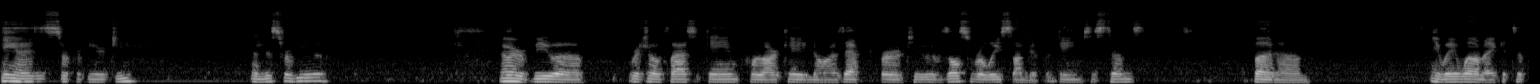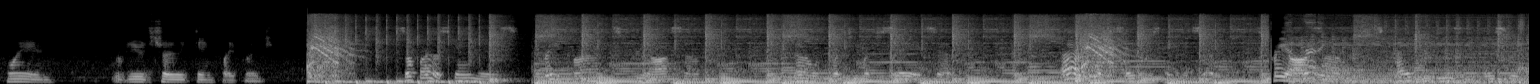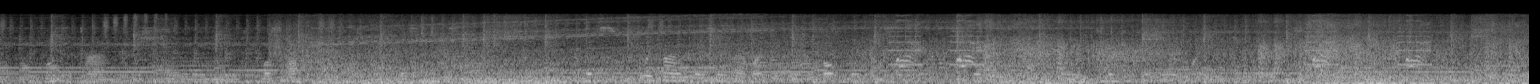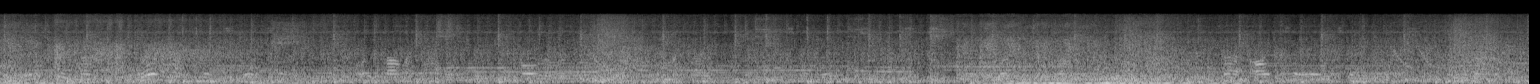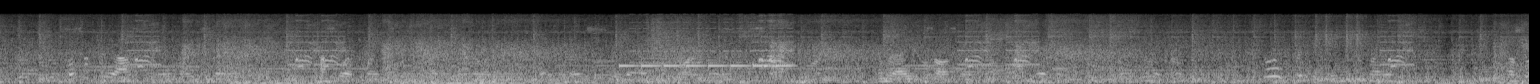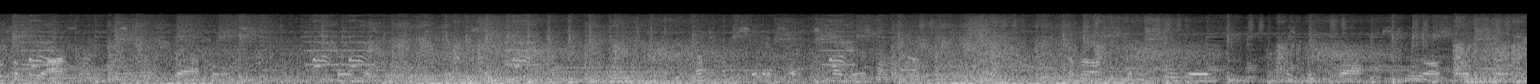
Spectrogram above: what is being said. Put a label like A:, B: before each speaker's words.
A: Hey guys, it's Surfer BRG. In this review, I'm going to review a original classic game for the arcade known as Afterburner 2. It was also released on different game systems. But, um, anyway, why don't I get to the point and review to show you the gameplay footage. So far this game is pretty fun, it's pretty awesome. I don't know what too much to say except, I don't have much to say for this game except, awesome kind of easy, most of the time, most the time. It's really fun, basically, uh, working with both them. Really don't have too much to do. What you call my is over What's up pretty awesome game, I would say. Also love playing like generally like the race through the one Remember I even saw really really pretty game to play. Also pretty awesome. It's good it is it's pretty good. It's graphics too also.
